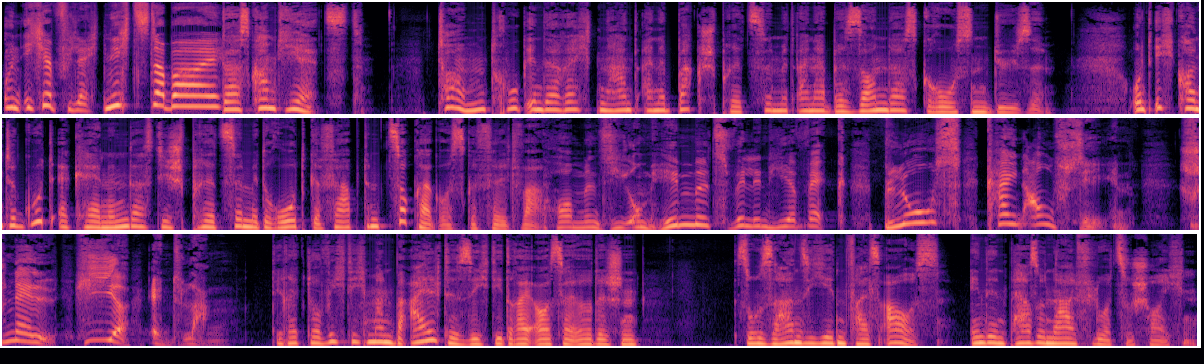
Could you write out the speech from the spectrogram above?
und ich habe vielleicht nichts dabei. Das kommt jetzt. Tom trug in der rechten Hand eine Backspritze mit einer besonders großen Düse und ich konnte gut erkennen, dass die Spritze mit rot gefärbtem Zuckerguss gefüllt war. Kommen Sie um Himmels willen hier weg. Bloß kein Aufsehen. Schnell, hier entlang. Direktor Wichtigmann beeilte sich, die drei Außerirdischen, so sahen sie jedenfalls aus, in den Personalflur zu scheuchen.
